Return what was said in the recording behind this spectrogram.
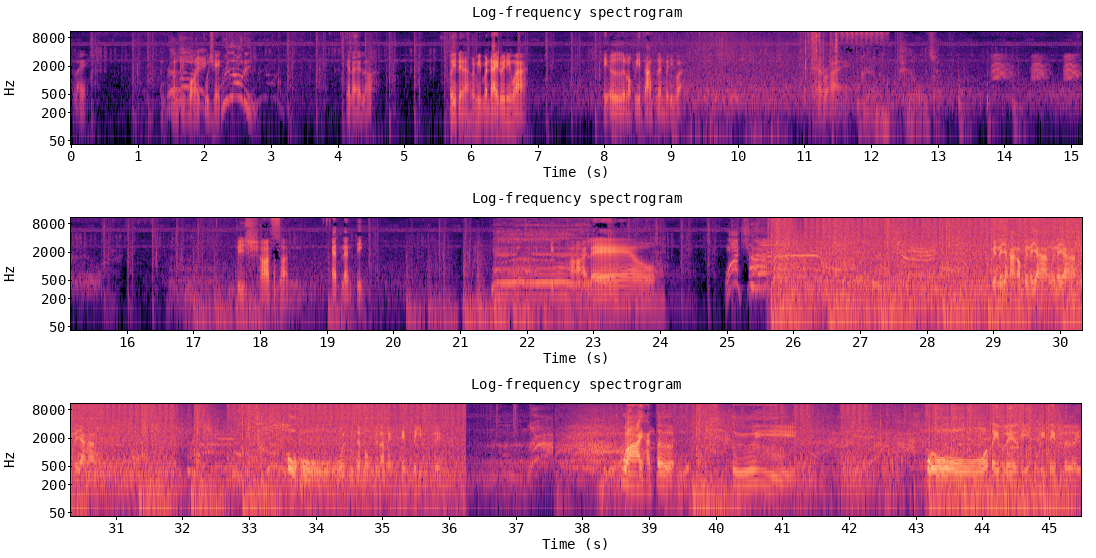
อะไร มันมันถึงบอกให้กูเช็ค Reloading. อะไรเหรอ เฮ้ยเดี๋ยวนะ มันมีบันไดด้วยนี่หว่าเออเออลองปีนตามเพื่อนไปดีกว่าอะไร Grabbing pills. ริชาร์ดสันแอตแลนติกทิบหายแล้ว Watch your เป็นระยะห่างครับเป็นระยะห่างเป็นระยะห่างเป็นระยะห่าง โอ้โหกูจะหลบอยู่แล้วแม่งเต็มตีนเลยวายฮันเตอร์เอ้ย โอ้โห เต็มเลยตรงนี้ตรงนี้เต็มเลย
